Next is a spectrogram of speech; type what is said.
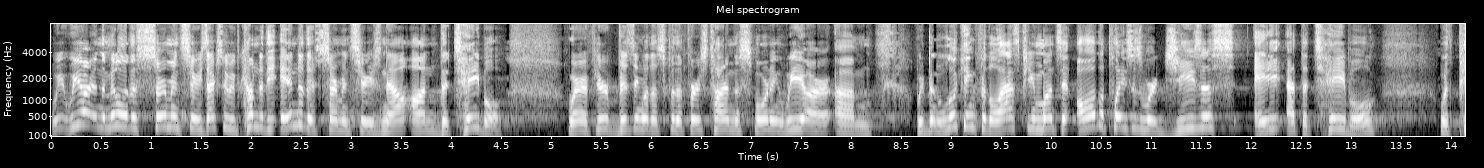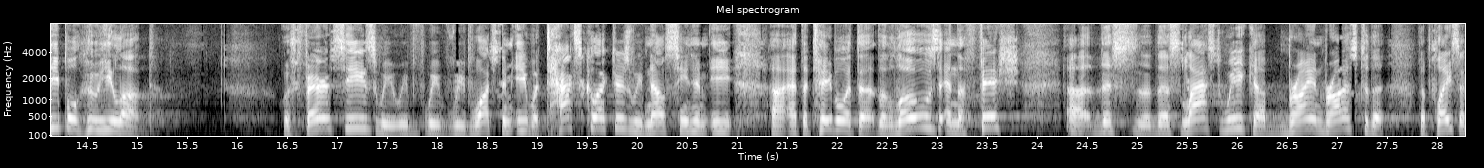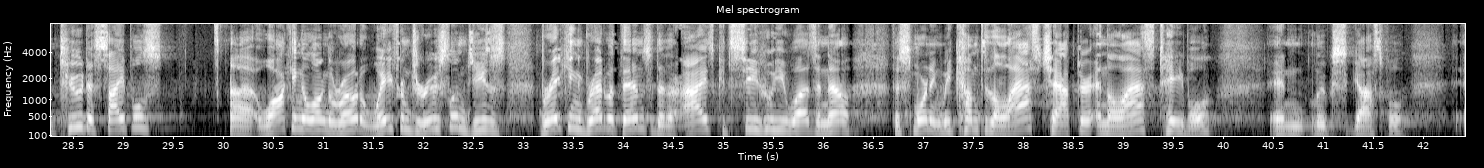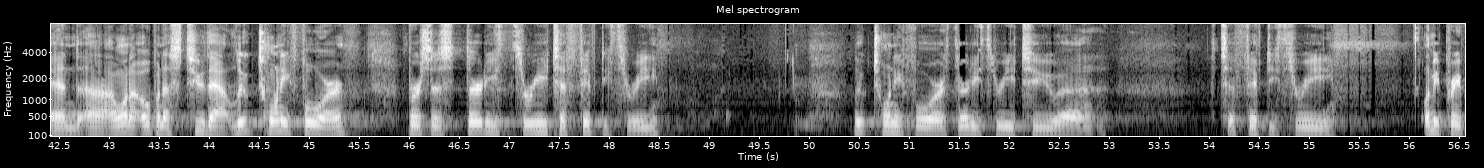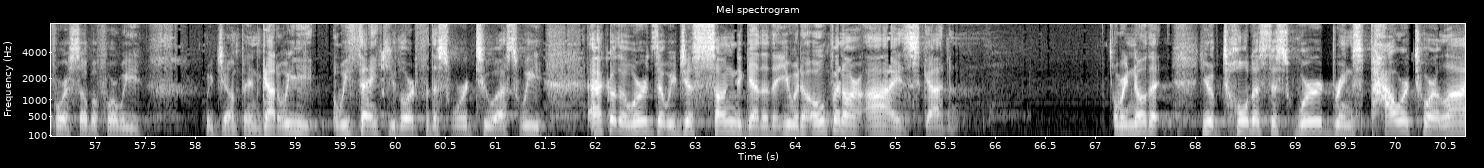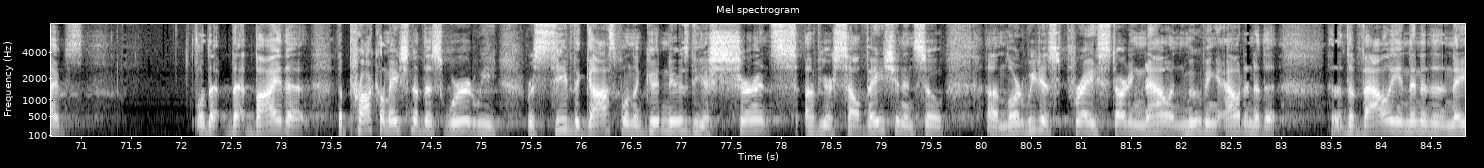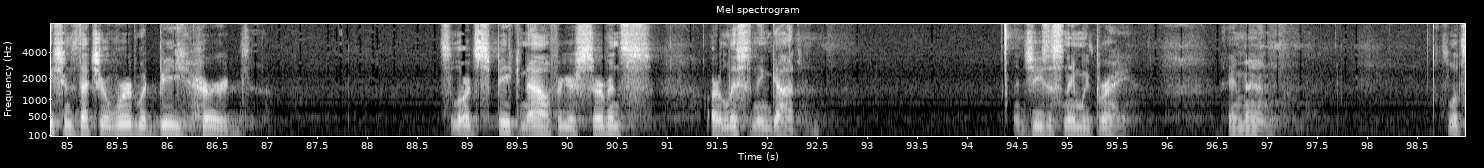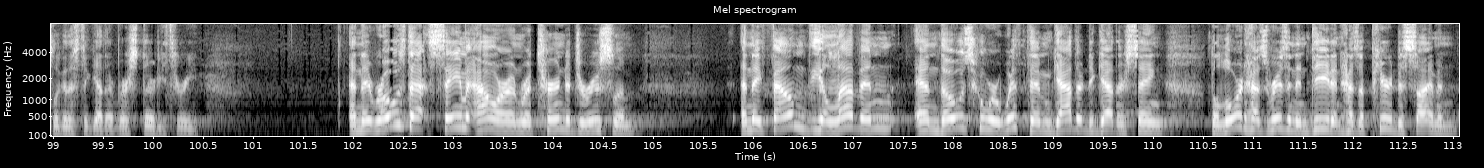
We, we are in the middle of this sermon series. Actually, we've come to the end of this sermon series now on the table. Where, if you're visiting with us for the first time this morning, we are, um, we've been looking for the last few months at all the places where Jesus ate at the table with people who he loved. With Pharisees, we, we've, we've, we've watched him eat with tax collectors. We've now seen him eat uh, at the table at the, the loaves and the fish. Uh, this, this last week, uh, Brian brought us to the, the place of two disciples uh, walking along the road away from Jerusalem, Jesus breaking bread with them so that their eyes could see who he was. And now this morning we come to the last chapter and the last table in Luke's gospel. And uh, I want to open us to that. Luke 24, verses 33 to 53. Luke 24, 33 to, uh, to 53. Let me pray for us so before we we jump in. God, we, we thank you, Lord, for this word to us. We echo the words that we just sung together, that you would open our eyes, God. We know that you have told us this word brings power to our lives. Lord, that, that by the, the proclamation of this word, we receive the gospel and the good news, the assurance of your salvation. And so, um, Lord, we just pray, starting now and moving out into the, the valley and then into the nations, that your word would be heard. So, Lord, speak now, for your servants are listening, God. In Jesus' name we pray. Amen. So let's look at this together. Verse 33. And they rose that same hour and returned to Jerusalem. And they found the eleven and those who were with them gathered together, saying, The Lord has risen indeed and has appeared to Simon.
